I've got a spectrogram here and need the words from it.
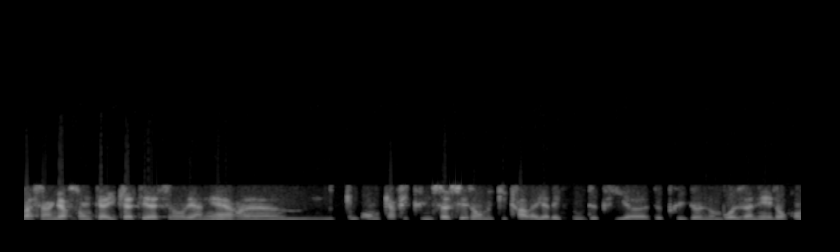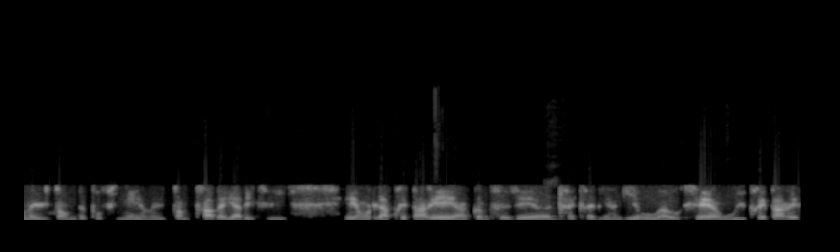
Bah, c'est un garçon qui a éclaté la saison dernière, euh, bon, qui a fait qu'une seule saison, mais qui travaille avec nous depuis euh, depuis de nombreuses années. Donc on a eu le temps de peaufiner, on a eu le temps de travailler avec lui et on l'a préparé, hein, comme faisait euh, très très bien Giroud à Auxerre, où il préparait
